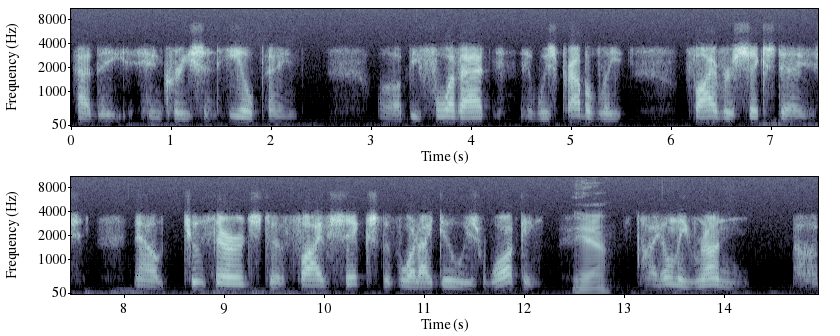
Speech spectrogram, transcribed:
had the increase in heel pain. Uh, before that, it was probably five or six days. Now, two thirds to five sixths of what I do is walking. Yeah. I only run uh,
